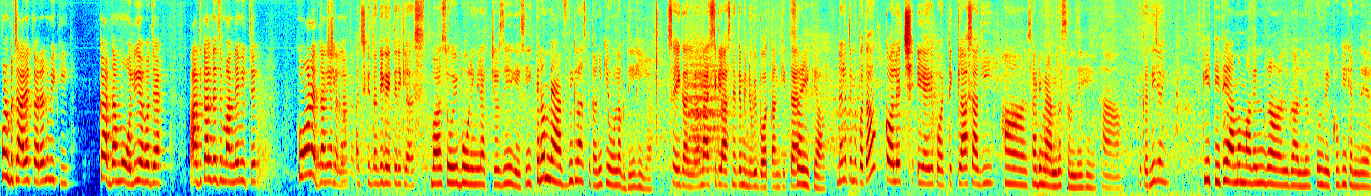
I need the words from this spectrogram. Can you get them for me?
ਹੁਣ ਵਿਚਾਰੇ ਕਰਨ ਵੀ ਕੀ? ਘਰ ਦਾ ਮਾਹੌਲ ਹੀ ਇਹੋ ਜਿਹਾ। ਅੱਜ ਕੱਲ ਦੇ ਜ਼ਮਾਨੇ ਵਿੱਚ ਕੌਣ ਇਦਾਂ ਦੀਆਂ ਗੱਲਾਂ ਕਰਦਾ? ਅੱਜ ਕਿੱਦਾਂ ਦੀ ਗਈ ਤੇਰੀ ਕਲਾਸ ਬਸ ਉਹੀ ਬੋਰਿੰਗ ਲੈਕਚਰਸ ਹੀ ਹੈਗੇ ਸੀ। ਇੱਕ ਤੇ ਨਾ ਮੈਥਸ ਦੀ ਕਲਾਸ ਪਤਾ ਨਹੀਂ ਕਿਉਂ ਲੱਗਦੀ ਹੈਗੀ ਆ। ਸਹੀ ਗੱਲ ਆ। ਮੈਥਸ ਦੀ ਕਲਾਸ ਨੇ ਤੇ ਮੈਨੂੰ ਵੀ ਬਹੁਤ ਤੰਗ ਕੀਤਾ ਹੈ। ਸਹੀ ਕਿਹਾ। ਨਾਲੇ ਤੈਨੂੰ ਪਤਾ ਕਾਲਜ AI ਰਿਪੋਰਟਿਕ ਕਲਾਸ ਆ ਗਈ। ਹਾਂ ਸਾਡੀ ਮੈਮ ਦੱਸਣ ਦੇ ਸੀ। ਹਾਂ ਤੇ ਕਰਨੀ ਜਾਈ ਕੀਤੀ ਤੇ ਆ ਮੰਮਾ ਦੇ ਨਾਲ ਗੱਲ। ਹੁਣ ਵੇਖੋ ਕੀ ਕਹਿੰਦੇ ਆ।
